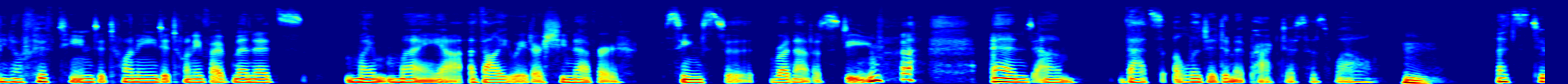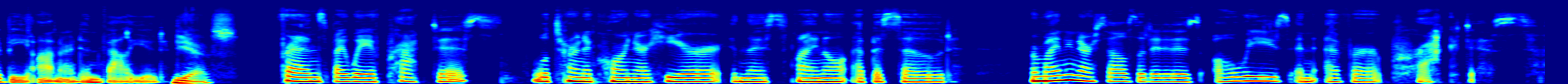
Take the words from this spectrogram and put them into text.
you know, 15 to 20 to 25 minutes. My, my uh, evaluator, she never seems to run out of steam. and um, that's a legitimate practice as well. Hmm. It's to be honored and valued. Yes. Friends, by way of practice, we'll turn a corner here in this final episode, reminding ourselves that it is always and ever practice,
